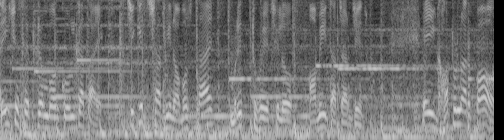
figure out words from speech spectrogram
তেইশে সেপ্টেম্বর কলকাতায় চিকিৎসাধীন অবস্থায় মৃত্যু হয়েছিল অমিত আচার্যের। এই ঘটনার পর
